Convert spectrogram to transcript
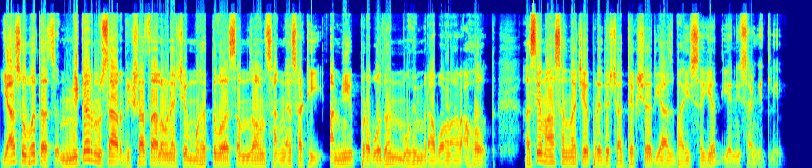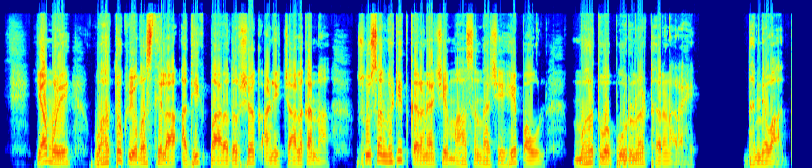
यासोबतच मीटरनुसार रिक्षा चालवण्याचे महत्त्व समजावून सांगण्यासाठी आम्ही प्रबोधन मोहीम राबवणार आहोत असे महासंघाचे प्रदेशाध्यक्ष रियाजभाई सय्यद यांनी सांगितले. यामुळे वाहतूक व्यवस्थेला अधिक पारदर्शक आणि चालकांना सुसंघटित करण्याचे महासंघाचे हे पाऊल महत्त्वपूर्ण ठरणार आहे. धन्यवाद.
